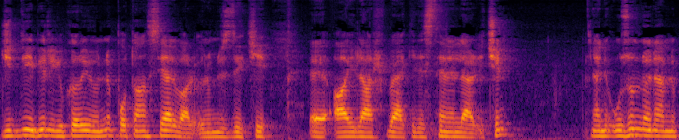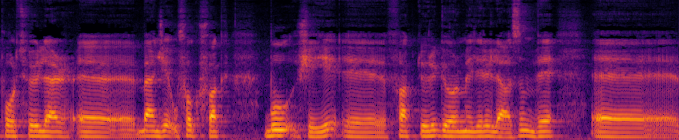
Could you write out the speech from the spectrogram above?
ciddi bir yukarı yönlü potansiyel var önümüzdeki e, aylar belki de seneler için. Yani uzun dönemli portföyler e, bence ufak ufak bu şeyi e, faktörü görmeleri lazım ve e,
